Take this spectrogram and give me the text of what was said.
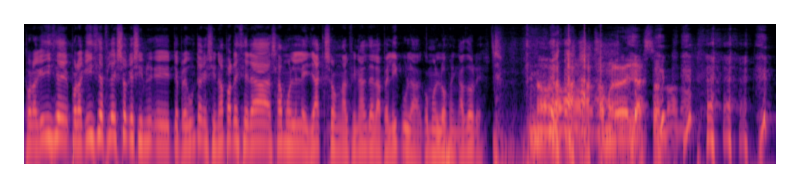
por aquí dice, por aquí dice Flexo que si, eh, te pregunta que si no aparecerá Samuel L. Jackson al final de la película, como en Los Vengadores. No, no, no. Samuel L. Jackson, no, no.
